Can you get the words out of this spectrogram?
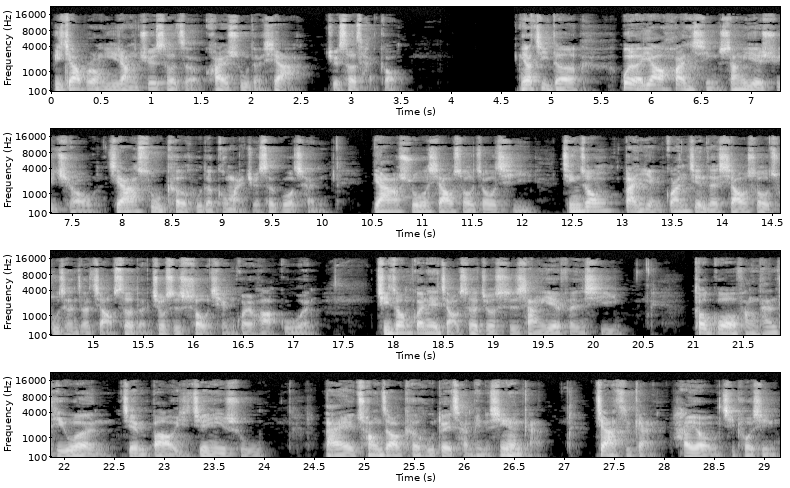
比较不容易让决策者快速的下决策采购。要记得，为了要唤醒商业需求，加速客户的购买决策过程，压缩销售周期。其中扮演关键的销售促成者角色的，就是售前规划顾问。其中关键角色就是商业分析，透过访谈提问、简报以及建议书，来创造客户对产品的信任感、价值感，还有急迫性，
